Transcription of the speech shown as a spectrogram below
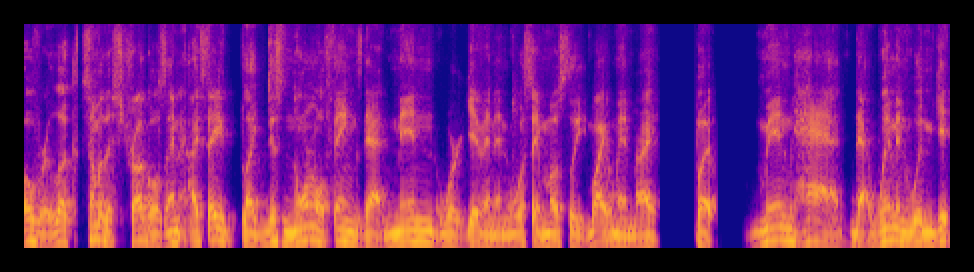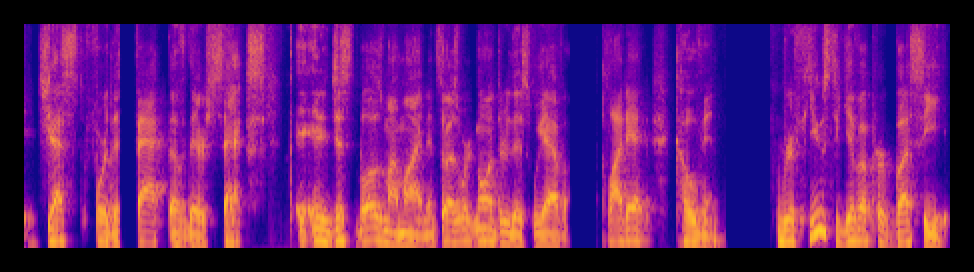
overlook some of the struggles. And I say like just normal things that men were given, and we'll say mostly white men, right? But men had that women wouldn't get just for the fact of their sex. It, it just blows my mind. And so as we're going through this, we have Claudette Colvin refused to give up her bus seat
